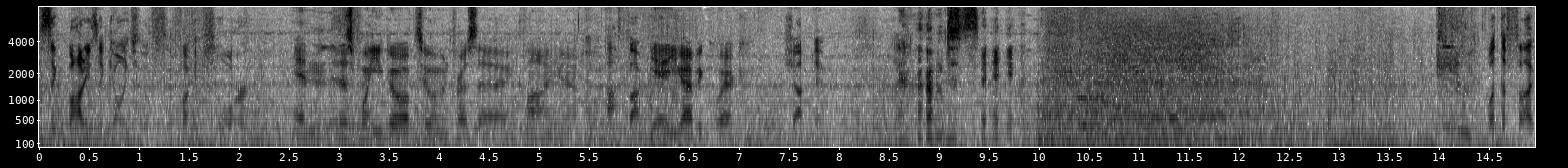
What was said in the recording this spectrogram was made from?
Sick body's like going to the fucking floor. And at this point, you go up to him and press A and climb, yeah. Ah fuck. Yeah, you gotta be quick. Shot him. I'm just saying. What the fuck?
